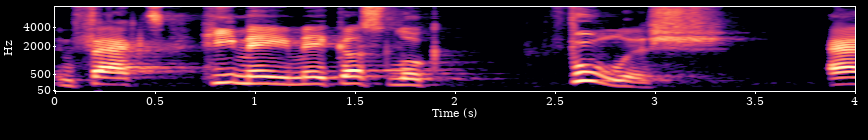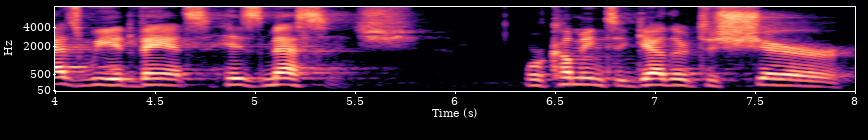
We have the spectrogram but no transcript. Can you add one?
In fact, he may make us look foolish as we advance his message. We're coming together to share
